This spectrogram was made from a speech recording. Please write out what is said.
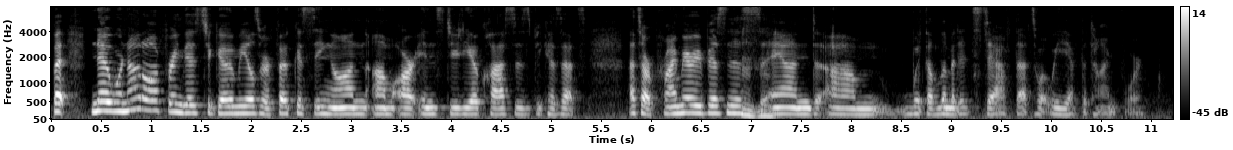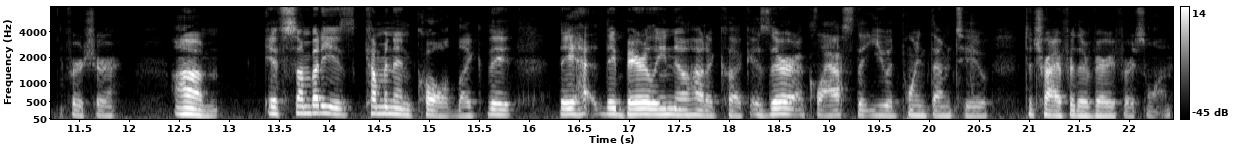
But no, we're not offering those to go meals. We're focusing on um, our in studio classes because that's that's our primary business, and um, with a limited staff, that's what we have the time for. for sure. Um, if somebody is coming in cold, like they they ha- they barely know how to cook, is there a class that you would point them to to try for their very first one?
